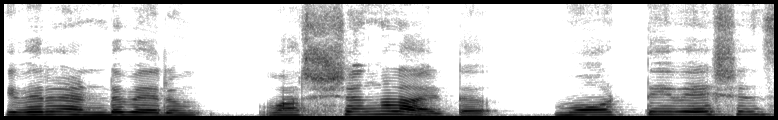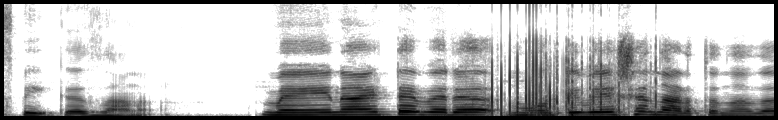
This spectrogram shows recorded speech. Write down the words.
ഇവർ രണ്ടുപേരും വർഷങ്ങളായിട്ട് മോട്ടിവേഷൻ സ്പീക്കേഴ്സാണ് മെയിനായിട്ട് ഇവർ മോട്ടിവേഷൻ നടത്തുന്നത്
